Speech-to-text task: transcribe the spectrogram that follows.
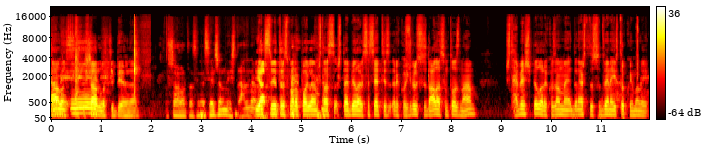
Dallas, i... Charlotte je bio, da. Charlotte, se ne sjećam ništa. Ali nema. Ja sam jutros morao pogledam šta, šta je bilo, jer sam sjetio, rekao, igrali su s Dallasom, to znam, Šta je beš bilo, rekao, znam da nešto da su dve na istoku imali.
